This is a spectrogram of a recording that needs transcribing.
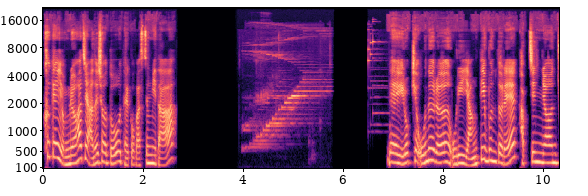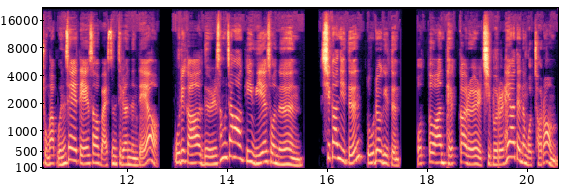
크게 염려하지 않으셔도 될 것 같습니다. 네, 이렇게 오늘은 우리 양띠분들의 갑진년 종합 운세에 대해서 말씀드렸는데요. 우리가 늘 성장하기 위해서는 시간이든 노력이든 어떠한 대가를 지불을 해야 되는 것처럼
